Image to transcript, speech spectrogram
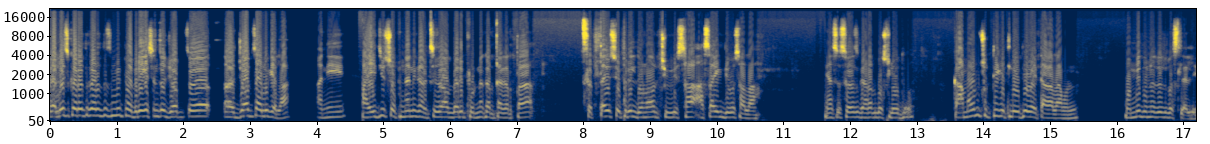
कॉलेज करत करतच मी फॅब्रिकेशनचा जॉबचं जॉब चालू केला आणि आईची स्वप्न आणि घरची जबाबदारी पूर्ण करता करता सत्तावीस एप्रिल दोन हजार चोवीस हा असा एक दिवस आला. मी असं सहज घरात बसलो होतो. कामावरून सुट्टी घेतली होती वैताग आला म्हणून. मम्मी धुणं बसलेली.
